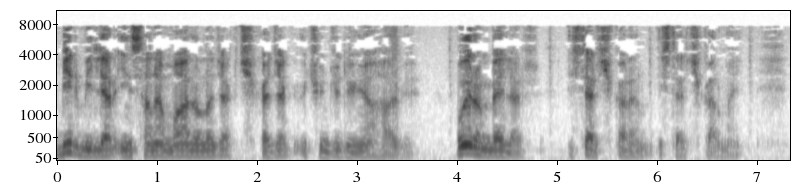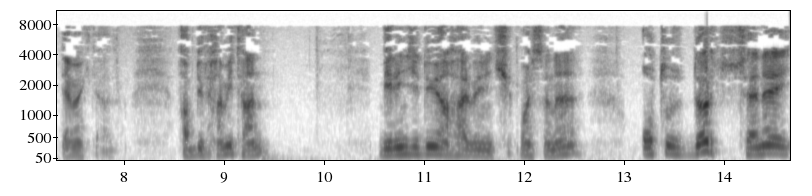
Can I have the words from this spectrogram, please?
1 milyar insana mal olacak, çıkacak 3. Dünya Harbi. Buyurun beyler, ister çıkarın, ister çıkarmayın demek lazım. Abdülhamit Han, Birinci Dünya Harbi'nin çıkmasını 34 sene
